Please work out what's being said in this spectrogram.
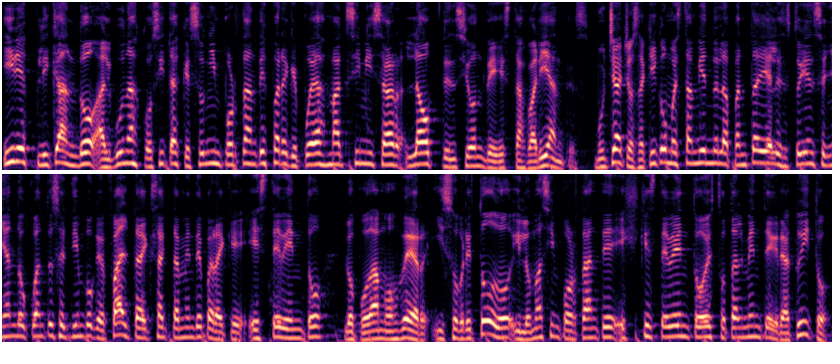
ir explicando algunas cositas que son importantes para que puedas maximizar la obtención de estas variantes. Muchachos, aquí como están viendo en la pantalla les estoy enseñando cuánto es el tiempo que falta exactamente para que este evento lo podamos ver y sobre todo y lo más importante es que este evento es totalmente gratuito.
